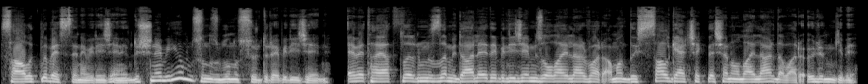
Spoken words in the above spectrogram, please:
sağlıklı beslenebileceğini, düşünebiliyor musunuz bunu sürdürebileceğini? Evet hayatlarımızda müdahale edebileceğimiz olaylar var ama dışsal gerçekleşen olaylar da var ölüm gibi.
